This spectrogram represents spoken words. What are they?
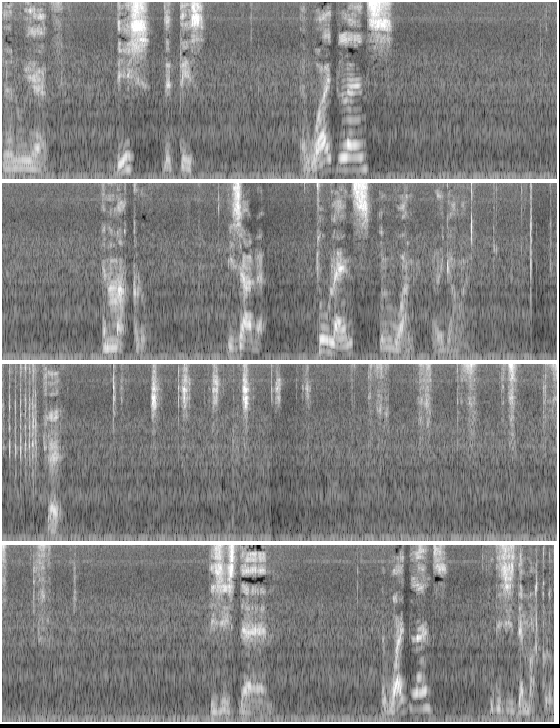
Then we have this that is a wide lens and macro. These are two lenses in one. Praticamente cioè this is the the wide lens this is the macro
